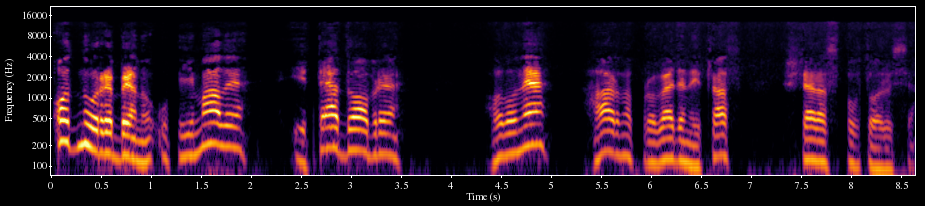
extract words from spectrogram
Одну рибину упіймали, і те добре. Головне, гарно проведений час, ще раз повторюся.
